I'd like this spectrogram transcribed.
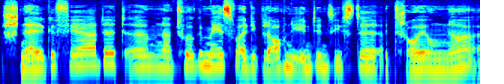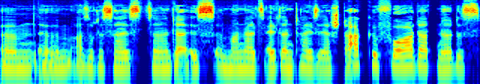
schnell gefährdet, ähm, naturgemäß, weil die brauchen die intensivste Betreuung. Ne? Ähm, ähm, also das heißt, äh, da ist man als Elternteil sehr stark gefordert. Ne? Das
